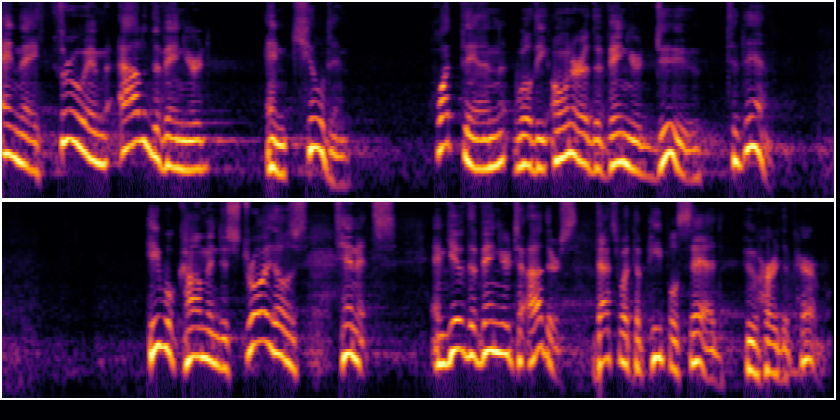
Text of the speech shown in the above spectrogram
And they threw him out of the vineyard and killed him. What then will the owner of the vineyard do to them? He will come and destroy those tenants and give the vineyard to others. That's what the people said who heard the parable.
